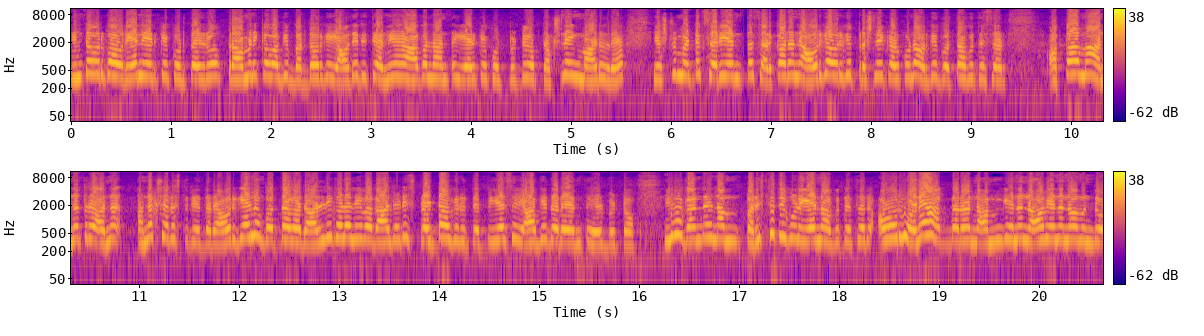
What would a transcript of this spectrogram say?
ಇಂಥವ್ರಿಗೂ ಅವ್ರು ಏನ್ ಹೇಳಿಕೆ ಕೊಡ್ತಾ ಇದ್ರು? ಪ್ರಾಮಾಣಿಕವಾಗಿ ಬರ್ದವ್ರಿಗೆ ಯಾವುದೇ ರೀತಿ ಅನ್ಯಾಯ ಆಗಲ್ಲ ಅಂತ ಹೇಳಿಕೆ ಕೊಟ್ಬಿಟ್ಟು ಇವಾಗ ತಕ್ಷಣ ಹಿಂಗ್ ಮಾಡಿದ್ರೆ ಎಷ್ಟು ಮಟ್ಟಕ್ಕೆ ಸರಿ ಅಂತ ಸರ್ಕಾರನೇ ಅವ್ರಿಗೆ ಅವ್ರಿಗೆ ಪ್ರಶ್ನೆ ಕೇಳ್ಕೊಂಡು ಅವ್ರಿಗೆ ಗೊತ್ತಾಗುತ್ತೆ ಸರ್. ಅಪ್ಪ, ಅಮ್ಮ ಅನತ್ರ ಅನ- ಅನಕ್ಷರಸ್ಥರಿದ್ದಾರೆ. ಅವ್ರಿಗೇನು ಗೊತ್ತಾಗೋದು. ಹಳ್ಳಿಗಳಲ್ಲಿ ಇವಾಗ ಆಲ್ರೆಡಿ ಸ್ಪ್ರೆಡ್ ಆಗಿರುತ್ತೆ. ಪಿ ಎಸ್ ಐ ಆಗಿದ್ದಾರೆ ಅಂತ ಹೇಳ್ಬಿಟ್ಟು. ಇವಾಗ ಅಂದ್ರೆ ನಮ್ಮ ಪರಿಸ್ಥಿತಿಗಳು ಏನಾಗುತ್ತೆ ಸರ್ ಅವ್ರು ಹೊಣೆ ಆಗ್ತಾರ ನಮ್ಗೇನ ನಾವೇನೋ ಒಂದು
